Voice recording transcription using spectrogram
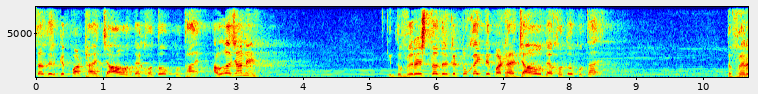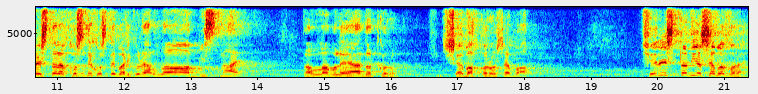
তাদেরকে পাঠায়, যাও, দেখো তো কোথায়। আল্লাহ জানে। কিন্তু ফেরেশ তাদেরকে টোকাইতে পাঠায়, যাও, দেখো তো কোথায়। তো ফেরেশ তারা খুঁজতে খুঁজতে বাড়ি করে, আল্লাহ, বিছনায়। তা আল্লাহ বলে আদত করো, সেবা করো, সেবা। ফেরেস্তা দিয়ে সেবা করায়।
